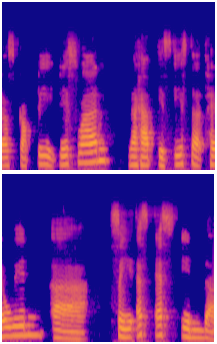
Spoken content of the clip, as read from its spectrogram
just copy this one นะครับ it is the tailwind uh, css in the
